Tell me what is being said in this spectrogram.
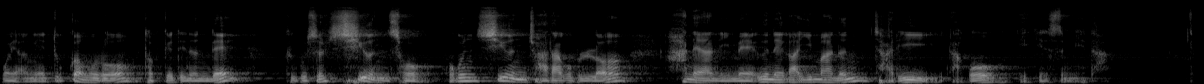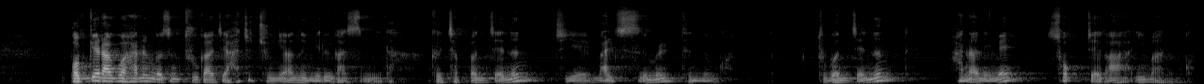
모양의 뚜껑으로 덮게 되는데 그곳을 시은소 혹은 시은좌라고 불러 하나님의 은혜가 임하는 자리라고 얘기했습니다. 법궤라고 하는 것은 두 가지 아주 중요한 의미를 갖습니다. 그 첫 번째는 주의 말씀을 듣는 것. 두 번째는 하나님의 속죄가 임하는 것.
